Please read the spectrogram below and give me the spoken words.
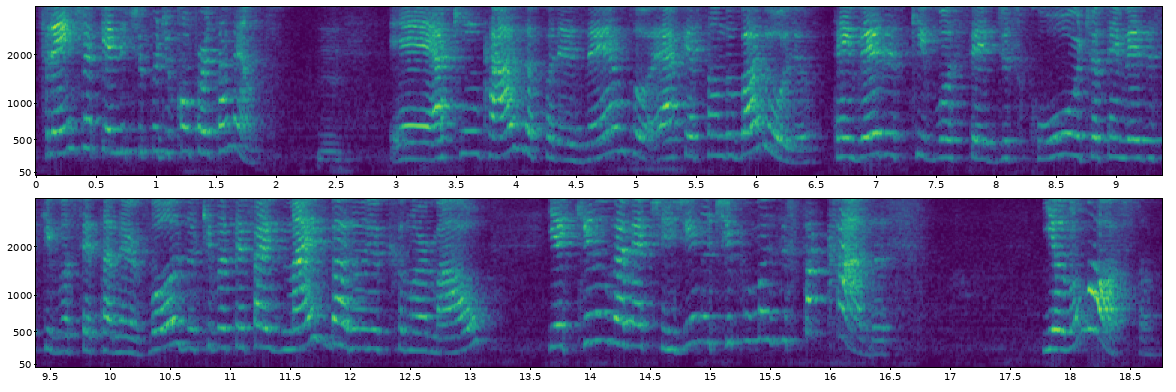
frente àquele tipo de comportamento. Hum. É, aqui em casa, por exemplo, é a questão do barulho. Tem vezes que você discute, ou tem vezes que você tá nervoso, que você faz mais barulho que o normal, e aquilo vai me atingindo tipo umas estacadas. E eu não gosto.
